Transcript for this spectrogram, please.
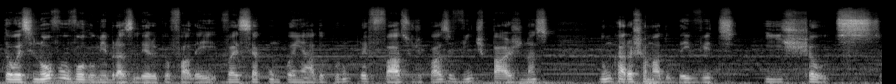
Então, esse novo volume brasileiro que eu falei vai ser acompanhado por um prefácio de quase 20 páginas de um cara chamado David E. Schultz,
